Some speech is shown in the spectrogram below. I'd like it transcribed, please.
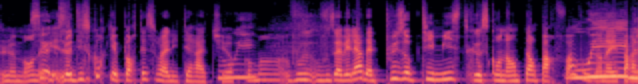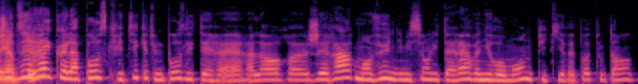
le monde, le discours qui est porté sur la littérature, Oui. comment vous, vous avez l'air d'être plus optimiste que ce qu'on entend parfois. Vous oui, en avez parlé mais je un peu. dirais que la pause critique est une pause littéraire. Alors, euh, j'ai rarement vu une émission littéraire venir au monde, puis qu'il n'y avait pas tout le temps, tout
